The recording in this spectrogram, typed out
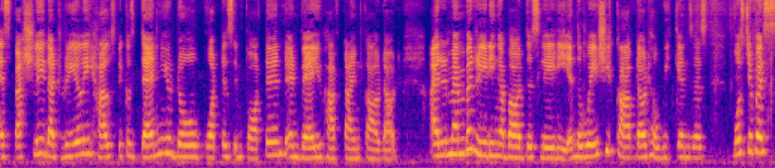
especially that really helps because then you know what is important and where you have time carved out. I remember reading about this lady and the way she carved out her weekends is most of us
